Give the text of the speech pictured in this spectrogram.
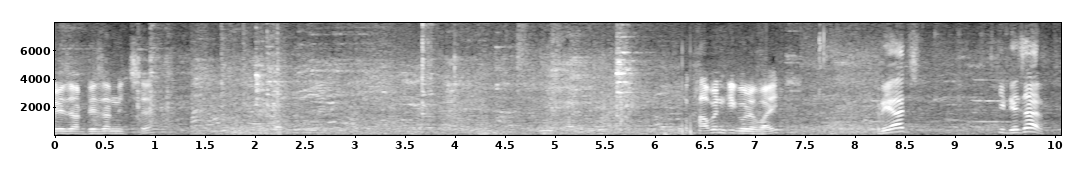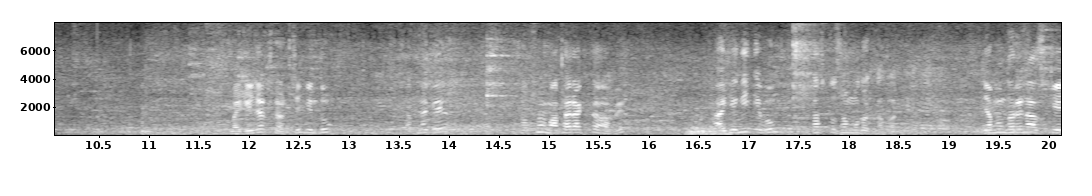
ডেজার্ট ডেজার্ট নিচ্ছে। তো খাবেন কি করে ভাই? রেয়াজ কি ডেজার্ট ভাই ডেজার্ট খাচ্ছি কিন্তু আপনাকে সবসময় মাথায় রাখতে হবে হাইজেনিক এবং স্বাস্থ্যসম্মত খাবার। যেমন ধরেন আজকে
